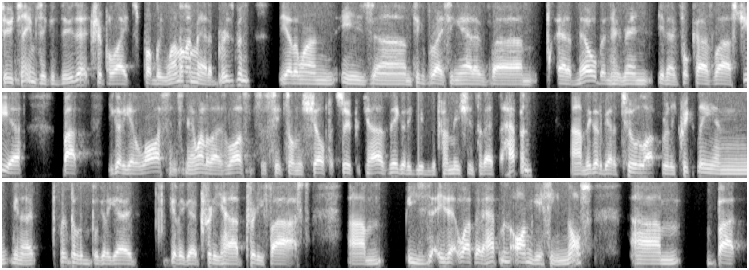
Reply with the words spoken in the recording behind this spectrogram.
two teams that could do that. Triple Eight's probably one of them out of Brisbane. The other one is um, Tickford Racing out of um, out of Melbourne, who ran you know foot cars last year. But you've got to get a license. Now, one of those licenses sits on the shelf at supercars. They've got to give the permission for that to happen. Um, they've got to be able to tool up really quickly, and you know, people, people got to go got to go pretty hard, pretty fast. Um, is is that likely to happen? I'm guessing not. Um, but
